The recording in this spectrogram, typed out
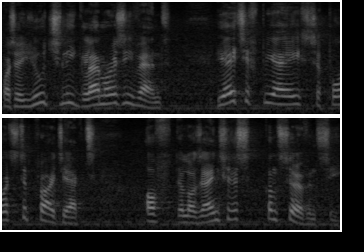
was a hugely glamorous event, the HFPA supports the project of the Los Angeles Conservancy.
